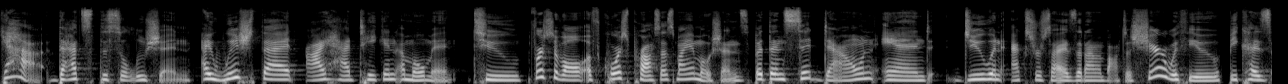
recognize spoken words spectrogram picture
yeah, that's the solution. I wish that I had taken a moment to, first of all, of course, process my emotions, but then sit down and do an exercise that I'm about to share with you because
